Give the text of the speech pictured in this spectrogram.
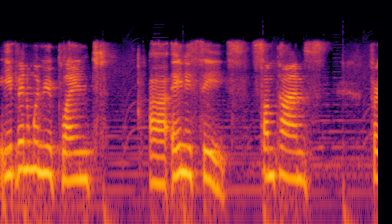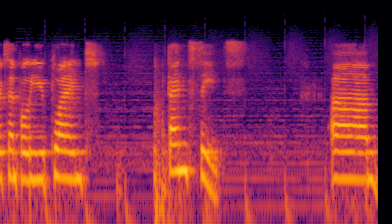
even when you plant uh, any seeds, sometimes, for example, you plant ten seeds. Um,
